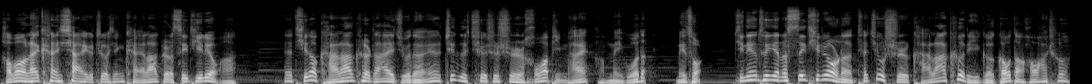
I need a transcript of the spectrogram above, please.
好吧，我来看下一个车型凯迪拉克 CT 六啊。那提到凯迪拉克，大家也觉得，哎，这个确实是豪华品牌啊，美国的，没错。今天推荐的 CT 六呢，它就是凯迪拉克的一个高档豪华车。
